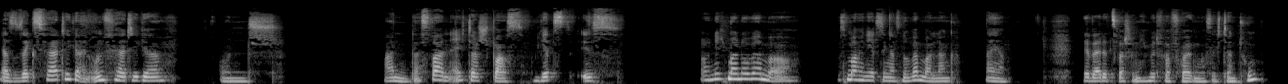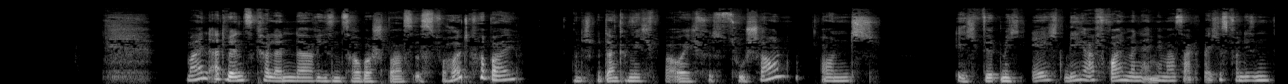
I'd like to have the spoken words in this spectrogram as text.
Also sechs fertige, ein unfertiger und Mann, das war ein echter Spaß. Jetzt ist noch nicht mal November. Was machen jetzt den ganzen November lang? Naja, ihr werdet es wahrscheinlich mitverfolgen, was ich dann tue. Mein Adventskalender Riesenzauberspaß ist für heute vorbei und ich bedanke mich bei euch fürs Zuschauen und ich würde mich echt mega freuen, wenn ihr mir mal sagt, welches von diesen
